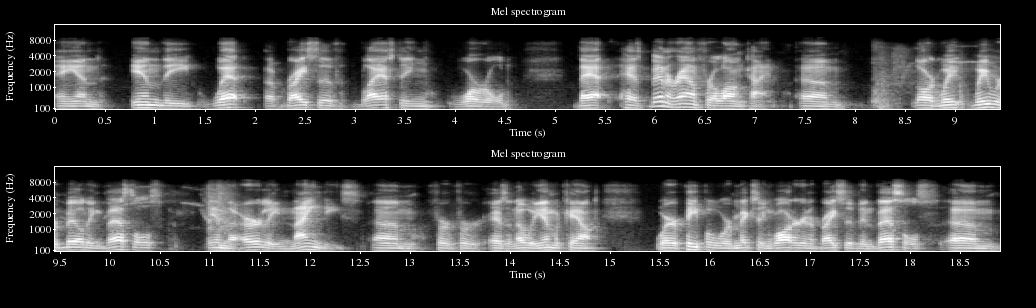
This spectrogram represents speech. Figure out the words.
and in the wet abrasive blasting world, that has been around for a long time. Um, Lord, we we were building vessels in the early 90s um, for, for as an OEM account where people were mixing water and abrasive in vessels, um,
